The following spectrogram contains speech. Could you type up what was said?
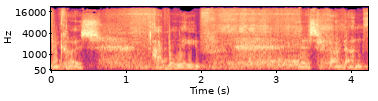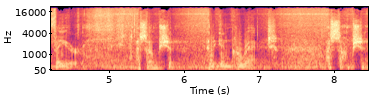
Because I believe that it's an unfair assumption, an incorrect assumption.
